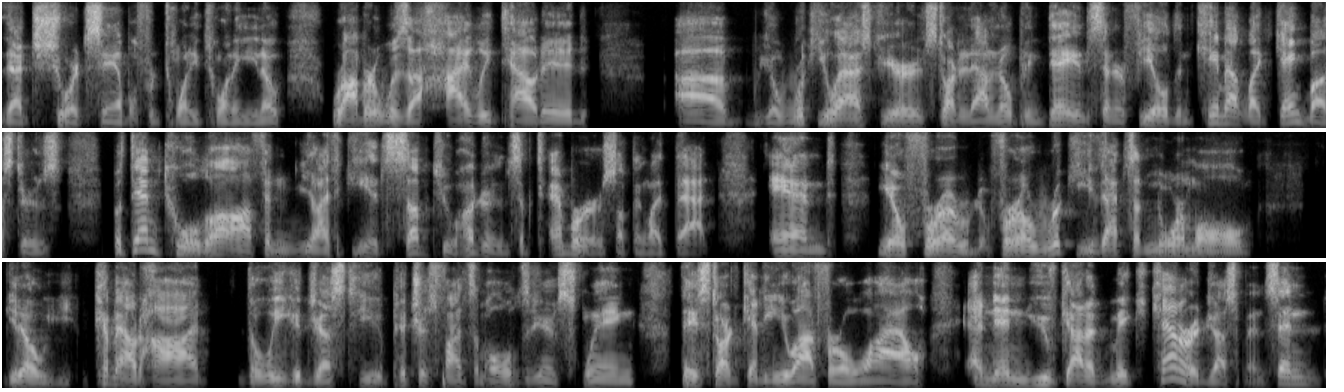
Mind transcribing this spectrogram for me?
that short sample for 2020 you know robert was a highly touted uh, you know, rookie last year started out an opening day in center field and came out like gangbusters, but then cooled off. And you know, I think he hit sub 200 in September or something like that. And you know, for a for a rookie, that's a normal. You know, come out hot. The league adjusts to you. Pitchers find some holes in your swing. They start getting you out for a while, and then you've got to make counter adjustments. And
